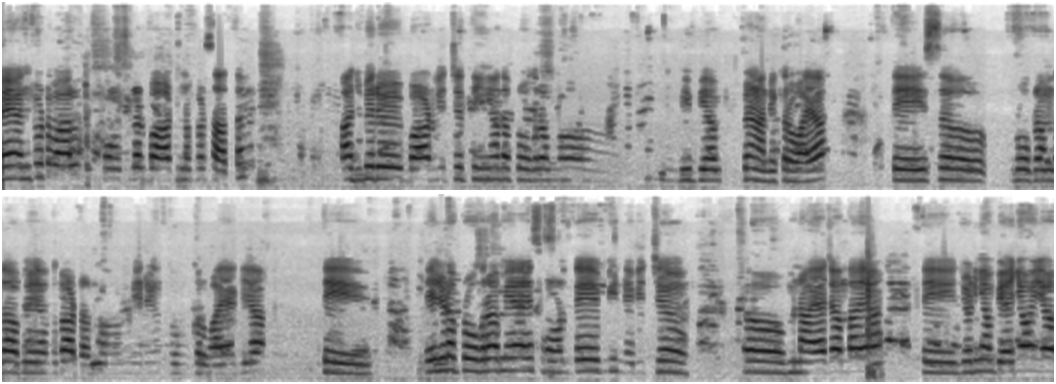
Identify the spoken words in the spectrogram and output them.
ਮੈਂ Anju Atwal councillor ward number 7 ਅੱਜ ਮੇਰੇ ਵਾਰਡ ਵਿੱਚ ਤੀਆਂ ਦਾ ਪ੍ਰੋਗਰਾਮ ਬੀਬੀਆਂ, ਭੈਣਾਂ ਨੇ ਕਰਵਾਇਆ ਤੇ ਇਸ ਪ੍ਰੋਗਰਾਮ ਦਾ ਮੈਂ ਉਦਘਾਟਨ ਮੇਰੇ ਹੱਥੋਂ ਕਰਵਾਇਆ ਗਿਆ ਤੇ ਇਹ ਜਿਹੜਾ ਪ੍ਰੋਗਰਾਮ ਹੈ ਇਹ ਸਾਉਣ ਦੇ ਮਹੀਨੇ ਵਿੱਚ ਮਨਾਇਆ ਜਾਂਦਾ ਆ ਤੇ ਜਿਹੜੀਆਂ ਵਿਆਹੀਆਂ ਹੋਈਆਂ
